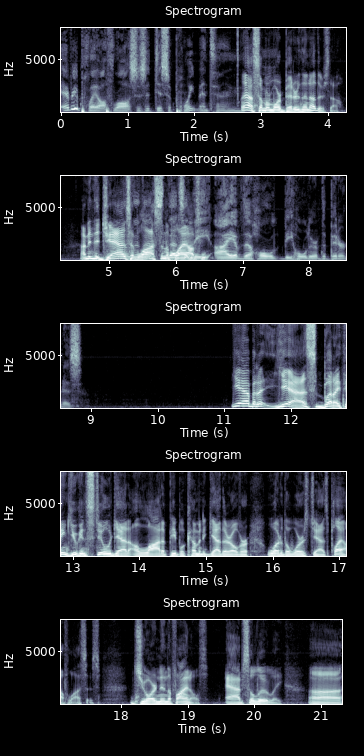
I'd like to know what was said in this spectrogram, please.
Every playoff loss is a disappointment. And Yeah, some are more bitter than others, though. I mean, the Jazz have lost in the playoffs. In the eye of the whole beholder of the bitterness. Yeah, but uh, yes, but I think you can still get a lot of people coming together over what are the worst Jazz playoff losses. Jordan in the finals, absolutely. Uh,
